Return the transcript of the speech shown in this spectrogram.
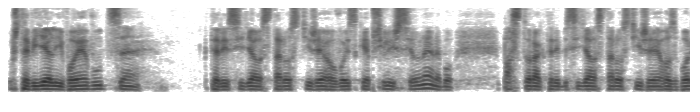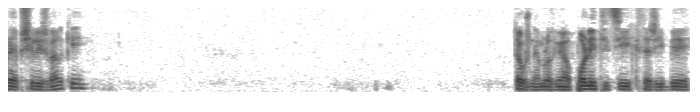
Už jste viděli vojevůdce, který si dělal starosti, že jeho vojsko je příliš silné, nebo pastora, který by si dělal starosti, že jeho zbor je příliš velký? To už nemluvíme o politicích, kteří by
